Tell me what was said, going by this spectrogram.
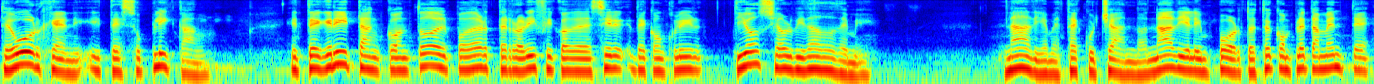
te urgen y te suplican y te gritan con todo el poder terrorífico de decir, de concluir, Dios se ha olvidado de mí. Nadie me está escuchando, nadie le importa, estoy completamente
